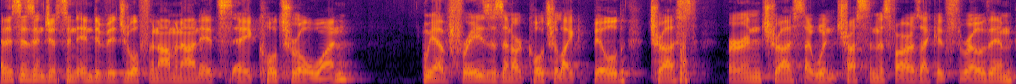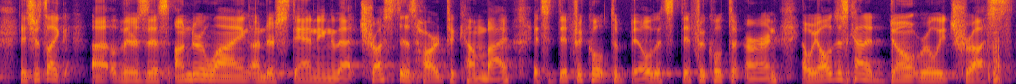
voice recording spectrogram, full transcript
And this isn't just an individual phenomenon, it's a cultural one. We have phrases in our culture like build trust, earn trust. I wouldn't trust them as far as I could throw them. It's just like uh, there's this underlying understanding that trust is hard to come by. It's difficult to build. It's difficult to earn. And we all just kind of don't really trust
